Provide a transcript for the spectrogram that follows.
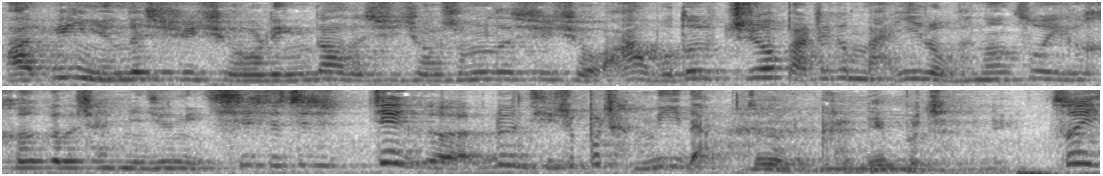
啊，运营的需求、领导的需求、什么的需求啊，我都只有把这个满意了，我才能做一个合格的产品经理。其实这是这个论题是不成立的。这个肯定不成立。所以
